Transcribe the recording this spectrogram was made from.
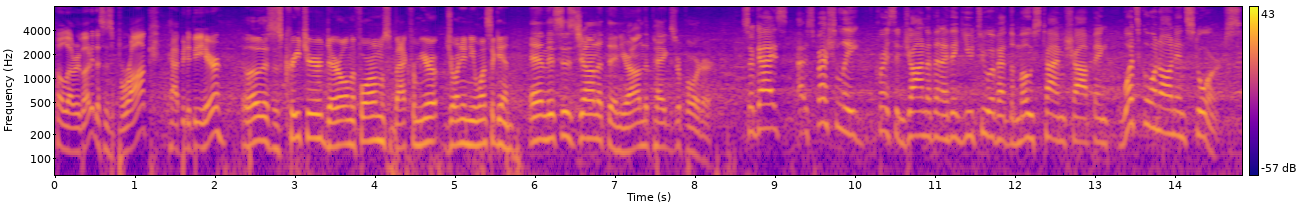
Hello, everybody. This is Brock. Happy to be here. Hello, this is Creature, Daryl on the forums, back from Europe, joining you once again. And this is Jonathan, you're on the Pegs reporter. So, guys, especially Chris and Jonathan, I think you two have had the most time shopping. What's going on in stores?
